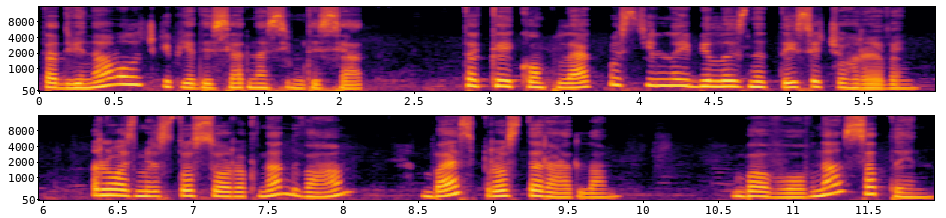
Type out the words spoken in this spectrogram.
Та дві наволочки 50 на 70. Такий комплект постільної білизни 1000 гривень. Розмір 140 на 2 без простирадла. Бавовна сатин.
